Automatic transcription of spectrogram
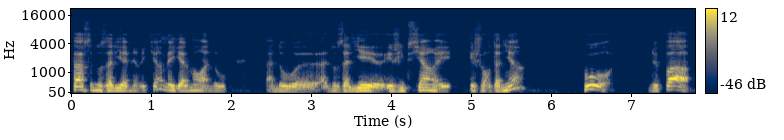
face à nos alliés américains, mais également à nos, à nos, à nos alliés égyptiens et jordaniens, pour ne pas,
